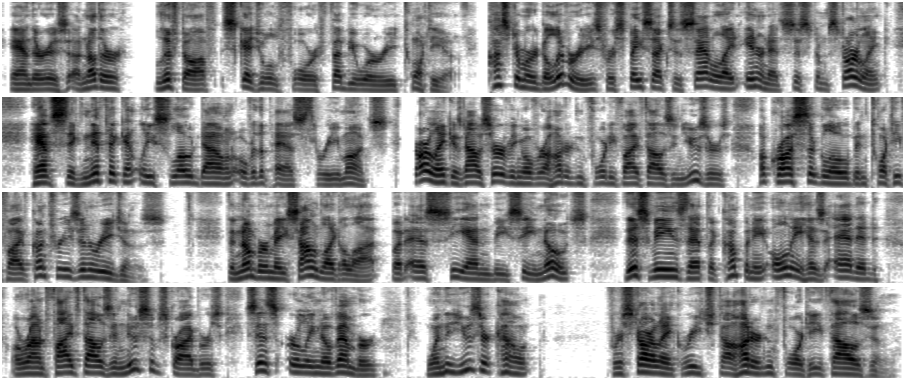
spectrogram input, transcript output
And there is another liftoff scheduled for February 20th. Customer deliveries for SpaceX's satellite internet system Starlink have significantly slowed down over the past three months. Starlink is now serving over 145,000 users across the globe in 25 countries and regions. The number may sound like a lot, but as CNBC notes, this means that the company only has added around 5,000 new subscribers since early November, when the user count for Starlink reached 140,000.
